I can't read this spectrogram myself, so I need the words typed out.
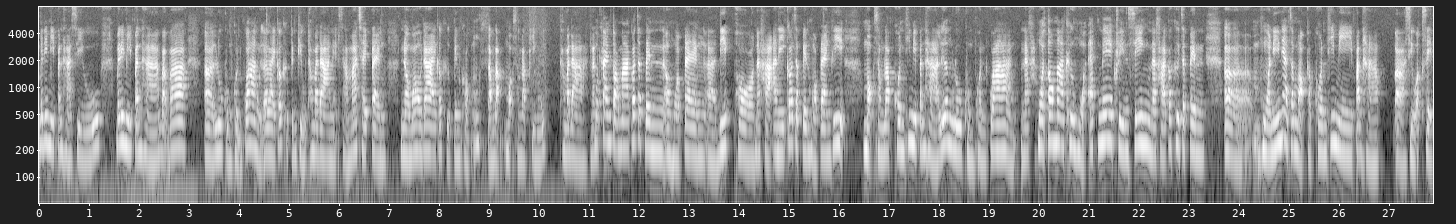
ไม่ได้มีปัญหาสิว ไม่ได้มีปัญหาแบบว่ารูขุมขนกว้างหรืออะไรก็คือเป็นผิวธรรมดาเนี่ยสามารถใช้แปลง normal ได้ก็คือเป็นของสำหรับเหมาะสำหรับผิว ธรรมดาหัวแปรงต่อมาก็จะเป็นหัวแปรงดิฟพอนะคะ อันนี้ก็จะเป็นหัวแปรงที่เหมาะสำหรับคนที่มีปัญหาเรื่องรูขุมขนกว้างนะคะหัวต่อมาคือหัวแอคเน่ครีนซิ่งนะคะก็คือจะเป็นหัวนี้เนี่ยจะเหมาะกับคนที่มีปัญหา สิวอักเสบ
